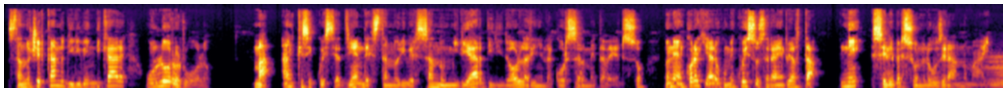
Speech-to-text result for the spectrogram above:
stanno cercando di rivendicare un loro ruolo. Ma anche se queste aziende stanno riversando miliardi di dollari nella corsa al metaverso, non è ancora chiaro come questo sarà in realtà, né se le persone lo useranno mai.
